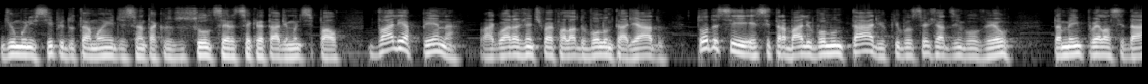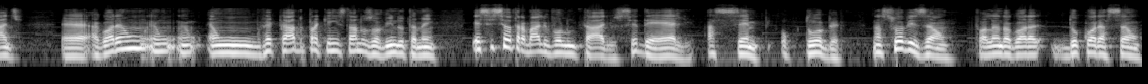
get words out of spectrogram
de um município do tamanho de Santa Cruz do Sul, ser secretário municipal. Vale a pena, agora a gente vai falar do voluntariado, todo esse, esse trabalho voluntário que você já desenvolveu também pela cidade. É, agora é um, é um, é um recado para quem está nos ouvindo também. Esse seu trabalho voluntário, CDL, a SEMP, Oktober, na sua visão, falando agora do coração,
